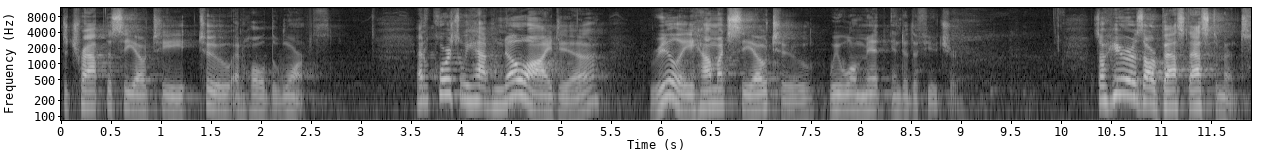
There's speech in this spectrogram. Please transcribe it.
to trap the CO2 and hold the warmth. And of course, we have no idea really how much CO2 we will emit into the future. So here is our best estimate.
